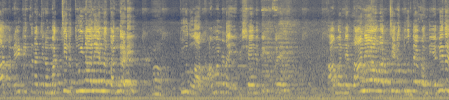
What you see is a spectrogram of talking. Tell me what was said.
ಆರ್ನ ಮೇಟಿತ್ತಿನಂಚಿನ ಮಚ್ಚಿನ ತೂಯಿನಾಲಿ ಎನ್ನ ತಂಗಡಿ ಆ, ತೂದು ಆ ಕಾಮಣ್ಣಡ ಈ ವಿಷಯನ ತೆಗಿತಾಯ ಕಾಮಣ್ಣೆ ತಾನೇ ಆ ಮಚ್ಚೆನ ತೂತೆ ಬಂದು ಎನ್ನಿದು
